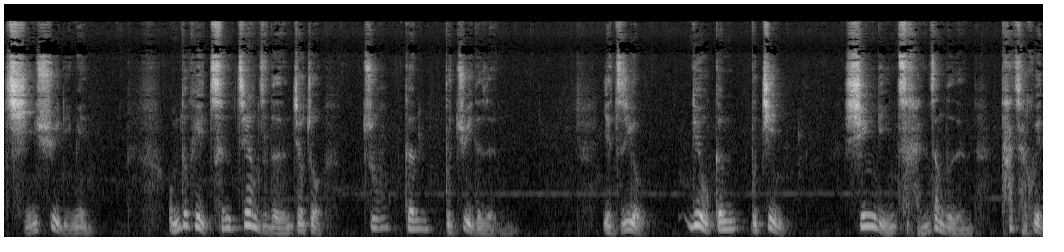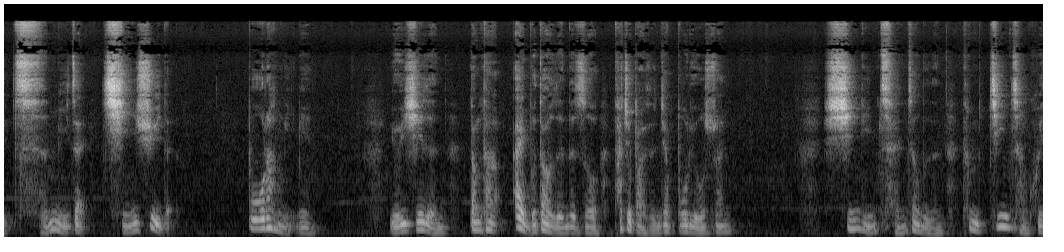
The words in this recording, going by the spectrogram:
情绪里面，我们都可以称这样子的人叫做诸根不具的人。也只有六根不净、心灵残障的人，他才会沉迷在情绪的波浪里面。有一些人，当他爱不到人的时候，他就把人家玻硫酸。心灵残障的人，他们经常会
